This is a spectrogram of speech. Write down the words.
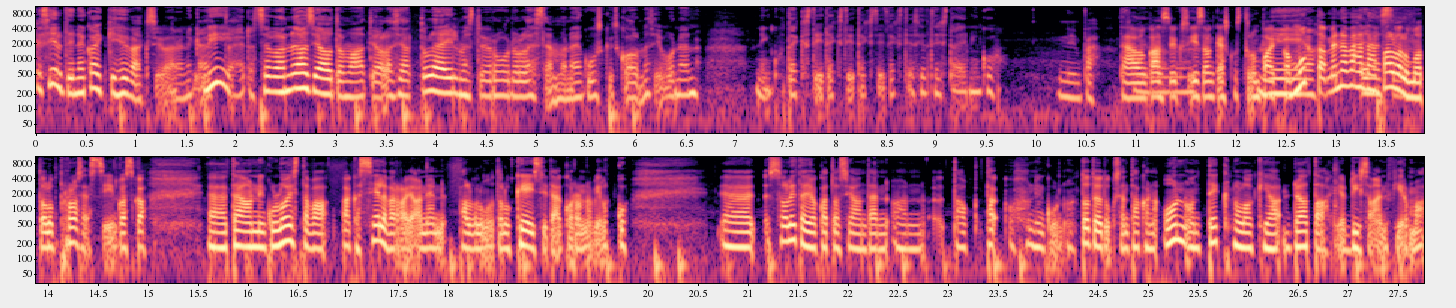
Ja silti ne kaikki hyväksyy aina ne käyttöehdot. Niin. Se vaan automaatiolla. Sieltä tulee ilmestyä ruudulle semmoinen 63-sivuinen niin kuin teksti, teksti, teksti, teksti ja silti sitä ei niin kuin Niinpä. Tämä on myös yksi ison keskustelun paikka. Niin Mutta mennään vähän tähän palvelumuotoiluprosessiin, koska tämä on niin kuin loistava, aika selvärajainen palvelumuotoilukeissi, tämä koronavilkku. Solita, joka tosiaan tämän on, ta, ta, niin kuin toteutuksen takana on, on teknologia, data ja design firma.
